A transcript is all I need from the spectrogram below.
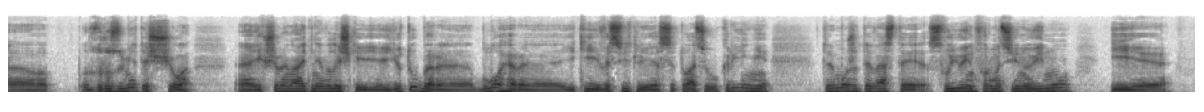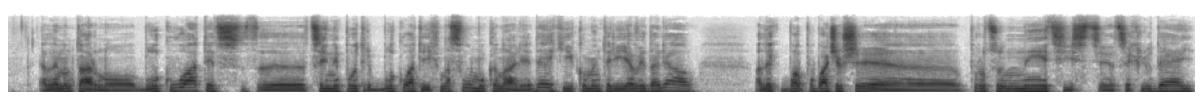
е, зрозуміти, що е, якщо ви навіть невеличкий ютубер, е, блогер, е, який висвітлює ситуацію в Україні, то ви можете вести свою інформаційну війну і елементарно блокувати е, цей непотріб, блокувати їх на своєму каналі. Деякі коментарі я видаляв, але побачивши е, процуницість е, цих людей,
